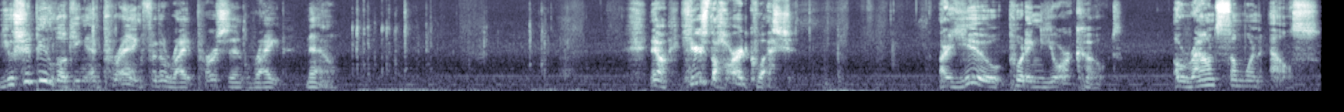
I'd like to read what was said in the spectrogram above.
you should be looking and praying for the right person right now. Now, here's the hard question Are you putting your coat around someone else?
